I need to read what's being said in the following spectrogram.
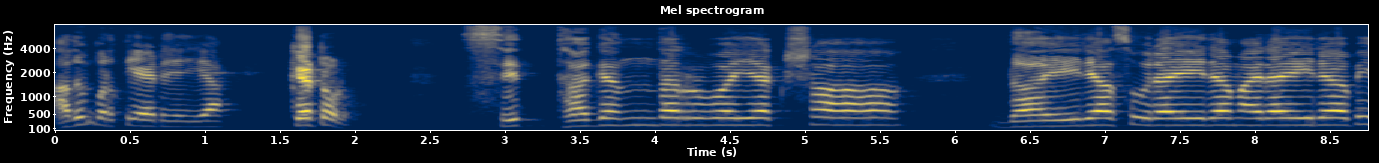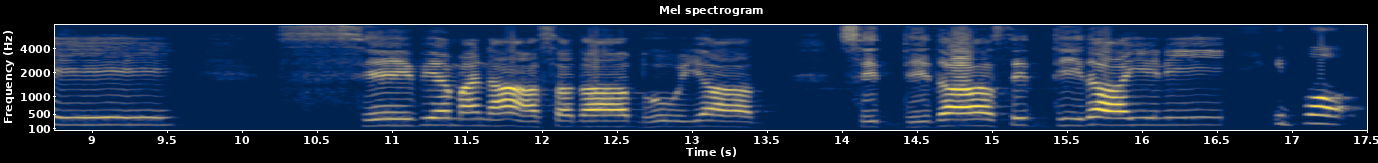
അതും വൃത്തിയായിട്ട് ചെയ്യുക. കേട്ടോളൂ. സിദ്ധഗന്ധർവയക്ഷ ധൈര്യസുരൈരമരൈരവി സേവ്യമനാ സദാ ഭൂയാത് സിദ്ധിദാ സിദ്ധിദായിനി. ഇപ്പോ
